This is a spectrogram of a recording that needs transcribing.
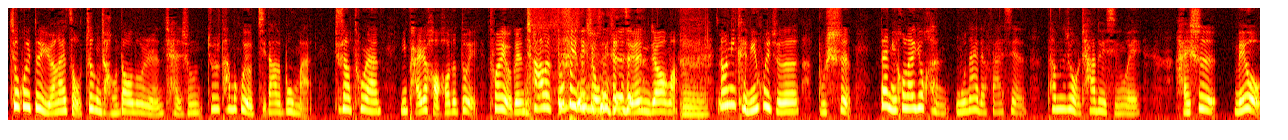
就会对原来走正常道路的人产生，就是他们会有极大的不满，就像突然你排着好好的队，突然有个人插了队那种感觉，你知道吗？嗯，然后你肯定会觉得不是，但你后来又很无奈的发现，他们这种插队行为还是没有，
